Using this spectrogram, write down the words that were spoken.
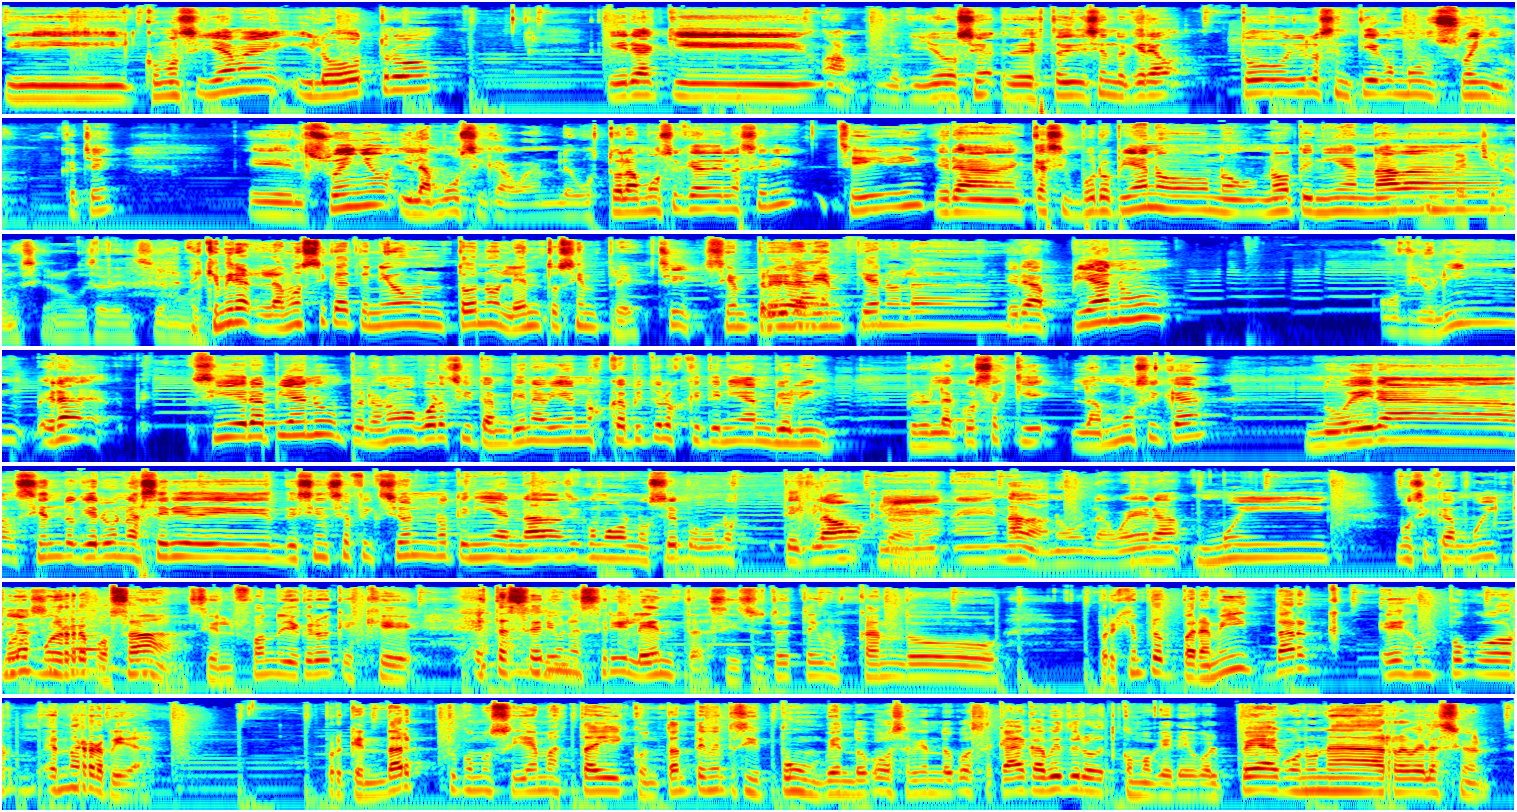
Y ¿cómo se llama? Y lo otro era que. Ah, lo que yo estoy diciendo que era. Todo yo lo sentía como un sueño, ¿cachai? El sueño y la música, weón. ¿Le gustó la música de la serie? Sí. Era casi puro piano, no, no tenía nada. No caché la música, no puse atención. Es que mira, la música tenía un tono lento siempre. Sí, Siempre era, era- bien piano la... Era piano o violín. Era. Sí, era piano, pero no me acuerdo si también había unos capítulos que tenían violín. Pero la cosa es que la música no era. Siendo que era una serie de, de ciencia ficción, no tenía nada así como, no sé, por unos teclados. Claro. eh, eh, nada, no. La weá era muy. Música muy Muy, clásica. muy reposada. Si en el fondo yo creo que es que esta serie es una serie lenta. Si tú estás buscando. Por ejemplo, para mí, Dark es un poco. es más rápida. Porque en Dark, tú como se llama, estás ahí constantemente así, pum, viendo cosas, viendo cosas. Cada capítulo como que te golpea con una revelación.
